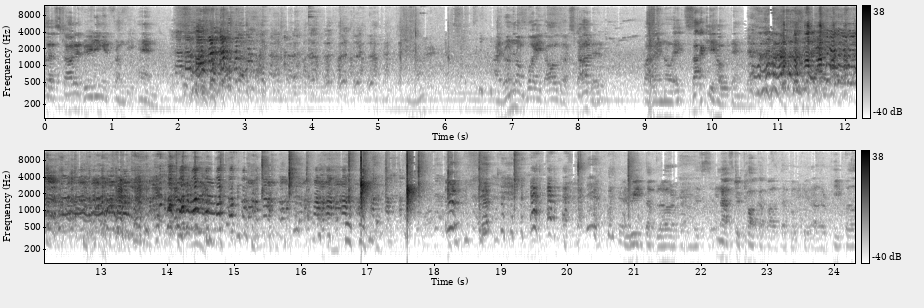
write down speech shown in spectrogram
So I started reading it from the end. You know? I don't know why it all got started, but I know exactly how it ended. Read the blurb and it's enough to talk about the book with other people.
